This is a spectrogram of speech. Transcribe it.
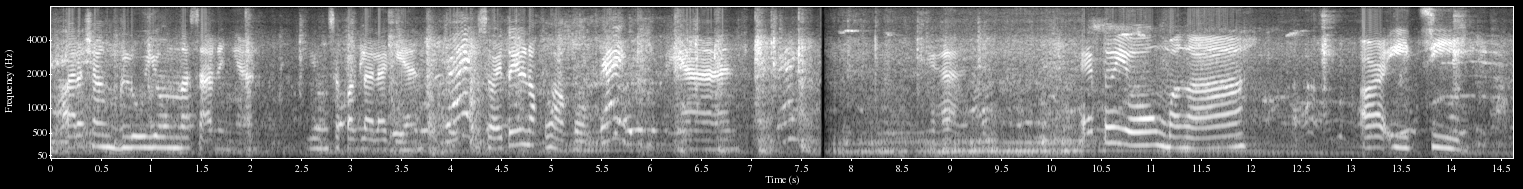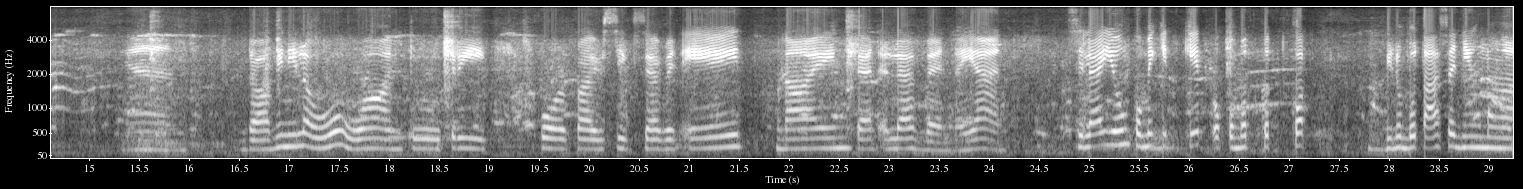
para siyang glue yung nasa ano niya, yung sa paglalagyan. So, ito yung nakuha ko. Ayan. Ayan. Ito yung mga RET. Ayan. Ang dami nila, oh. 1, 2, 3, 4, 5, 6, 7, 8, 9, 10, 11. Ayan. Sila yung kumikit-kit o kumut-kut-kut. Binubutasan yung mga...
